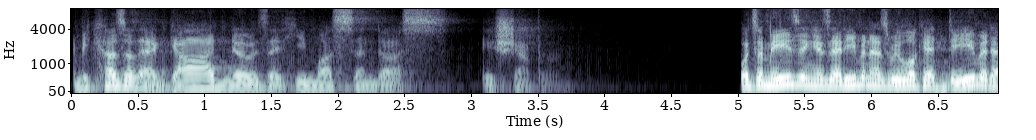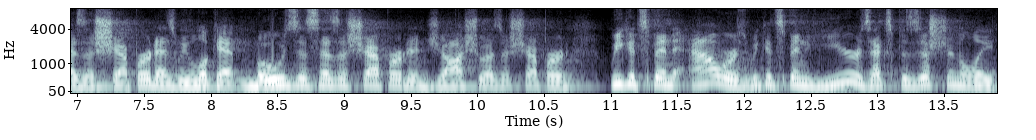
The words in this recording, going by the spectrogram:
And because of that, God knows that he must send us a shepherd. What's amazing is that even as we look at David as a shepherd, as we look at Moses as a shepherd and Joshua as a shepherd, we could spend hours, we could spend years expositionally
